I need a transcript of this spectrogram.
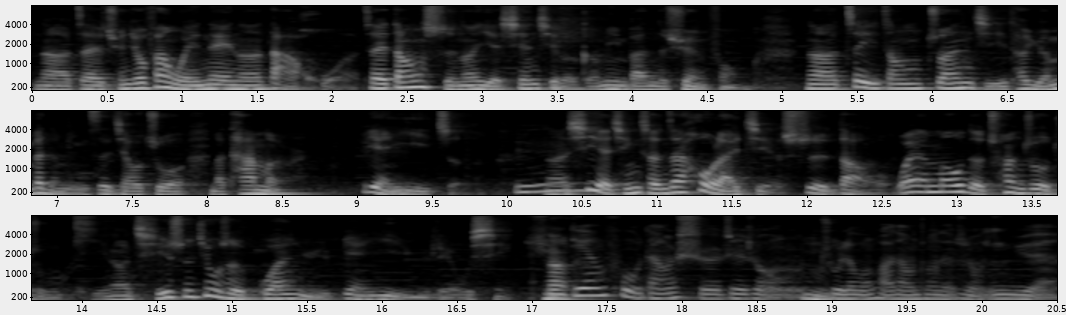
那在全球范围内呢大火，在当时呢也掀起了革命般的旋风。那这一张专辑它原本的名字叫做《Matamer》，变异者。那细野晴臣在后来解释到，YMO 的创作主题呢其实就是关于变异与流行，那颠覆当时这种主流文化当中的这种音乐。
